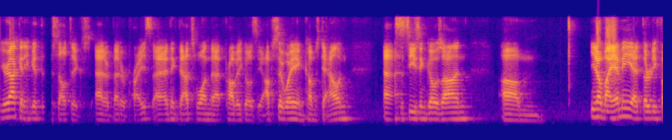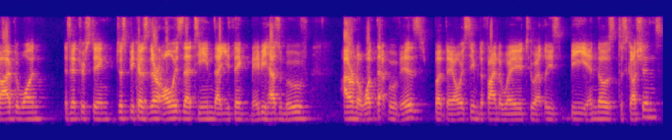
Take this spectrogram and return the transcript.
you're not going to get the Celtics at a better price. I think that's one that probably goes the opposite way and comes down as the season goes on. Um, you know, Miami at 35 to one is interesting just because they're always that team that you think maybe has a move. I don't know what that move is, but they always seem to find a way to at least be in those discussions.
